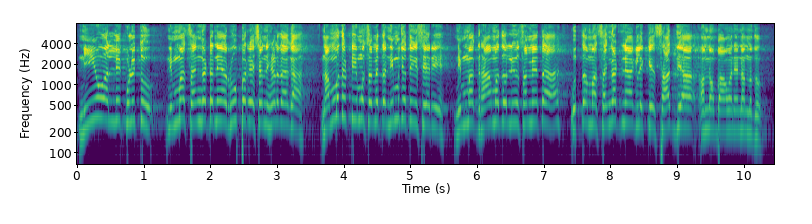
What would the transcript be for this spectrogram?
ನೀವು ಅಲ್ಲಿ ಕುಳಿತು ನಿಮ್ಮ ಸಂಘಟನೆಯ ರೂಪರೇಷನ್ ಹೇಳಿದಾಗ ನಮ್ಮದು ಟೀಮು ಸಮೇತ ನಿಮ್ಮ ಜೊತೆಗೆ ಸೇರಿ ನಿಮ್ಮ ಗ್ರಾಮದಲ್ಲಿಯೂ ಸಮೇತ ಉತ್ತಮ ಸಂಘಟನೆ ಆಗಲಿಕ್ಕೆ ಸಾಧ್ಯ ಅನ್ನೋ ಭಾವನೆ ನನ್ನದು.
